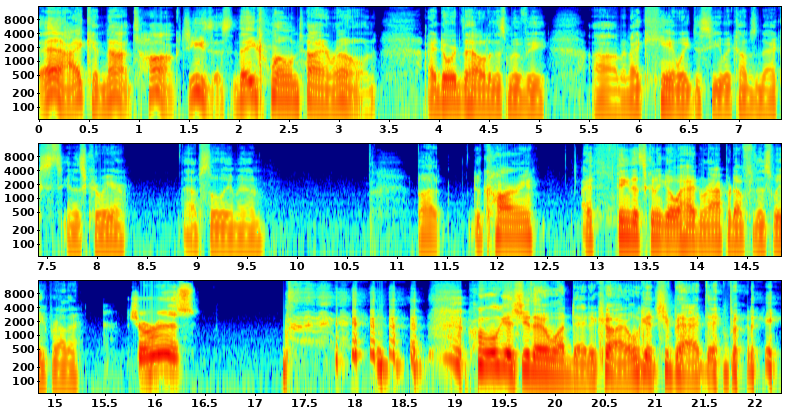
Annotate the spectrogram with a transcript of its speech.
Eh, I cannot talk. Jesus, they clone Tyrone. I adored the hell out of this movie, um, and I can't wait to see what comes next in his career. Absolutely, man. But Dakari, I think that's going to go ahead and wrap it up for this week, brother. Sure is. we'll get you there one day, Dakari. We'll get you back there, buddy.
